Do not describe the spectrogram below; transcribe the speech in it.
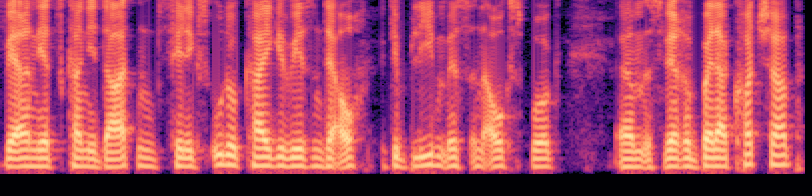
wären jetzt Kandidaten Felix Udokai gewesen, der auch geblieben ist in Augsburg. Ähm, es wäre Bella Kotschap,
